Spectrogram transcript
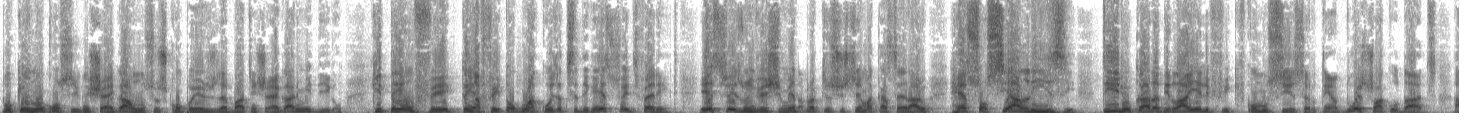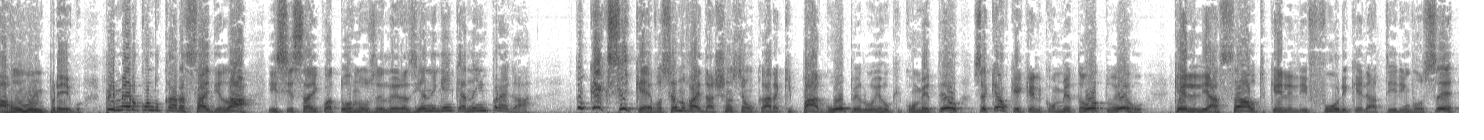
porque eu não consigo enxergar um, se os companheiros de debate enxergarem me digam, que tenham feito, tenha feito alguma coisa que você diga, esse foi diferente, esse fez um investimento para que o sistema carcerário ressocialize. Tire o cara de lá e ele fique como Cícero, tenha duas faculdades, arruma um emprego. Primeiro, quando o cara sai de lá e se sair com a tornozeleirazinha, ninguém quer nem empregar. Então o que, é que você quer? Você não vai dar chance a um cara que pagou pelo erro que cometeu? Você quer o quê? Que ele cometa outro erro? Que ele lhe assalte, que ele lhe fure, que ele atire em você.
